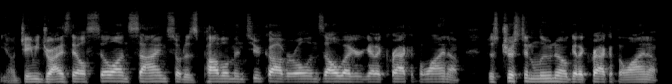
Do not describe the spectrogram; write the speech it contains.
You know, Jamie Drysdale still unsigned. So does Pavel Mintyukov or Olen Zellweger get a crack at the lineup? Does Tristan Luneau get a crack at the lineup?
